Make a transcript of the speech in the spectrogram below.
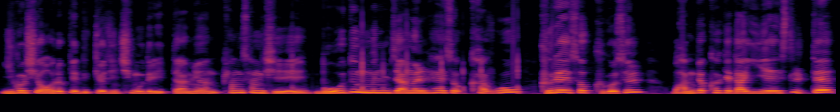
이것이 어렵게 느껴진 친구들이 있다면 평상시 모든 문장을 해석하고 그래서 그것을 완벽하게 다 이해했을 때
